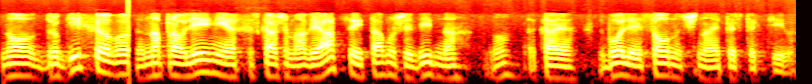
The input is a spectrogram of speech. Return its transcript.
но в других э, направлениях, скажем, авиации, там уже видно ну, такая более солнечная перспектива.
